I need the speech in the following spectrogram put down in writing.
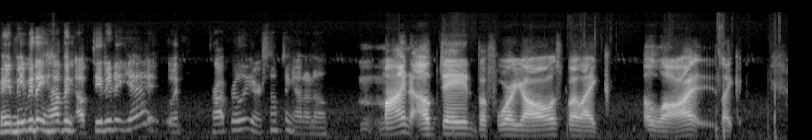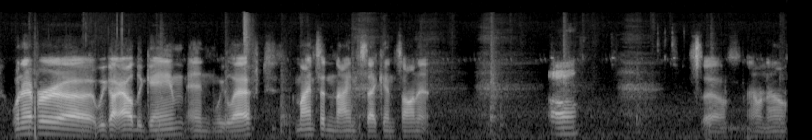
May- maybe they haven't updated it yet with properly or something. I don't know. Mine updated before y'all's, but like a lot. Like whenever uh, we got out of the game and we left, mine said nine seconds on it. Oh, So I don't know.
